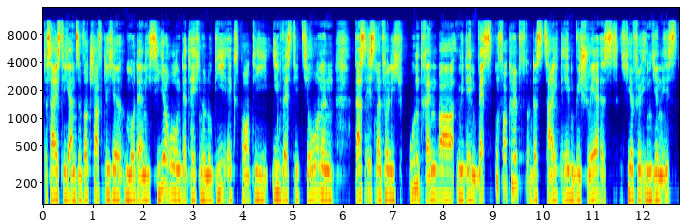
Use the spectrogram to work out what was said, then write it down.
Das heißt, die ganze wirtschaftliche Modernisierung, der Technologieexport, die Investitionen, das ist natürlich untrennbar mit dem Westen verknüpft und das zeigt eben, wie schwer es hier für Indien ist,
